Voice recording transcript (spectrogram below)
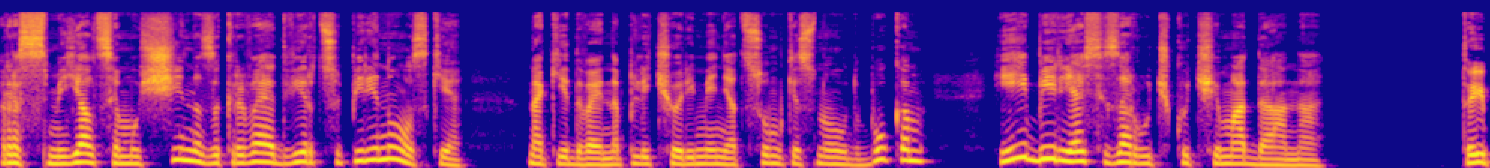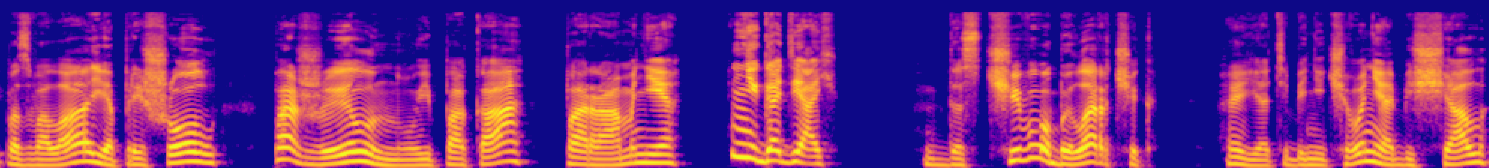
Рассмеялся мужчина, закрывая дверцу переноски, накидывая на плечо ремень от сумки с ноутбуком и берясь за ручку чемодана. «Ты позвала, я пришел, пожил, ну и пока, пора мне». «Негодяй!» «Да с чего был, Арчик? Я тебе ничего не обещал.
